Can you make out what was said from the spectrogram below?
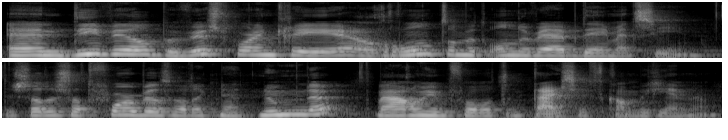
En die wil bewustwording creëren rondom het onderwerp dementie. Dus dat is dat voorbeeld wat ik net noemde, waarom je bijvoorbeeld een tijdschrift kan beginnen.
